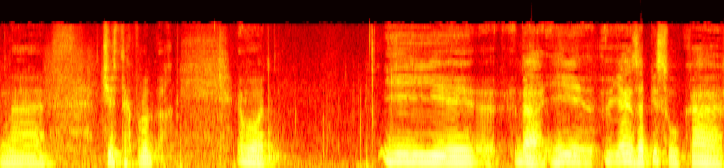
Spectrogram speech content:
на чистых прудах. Вот. И, да, и я записывал к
